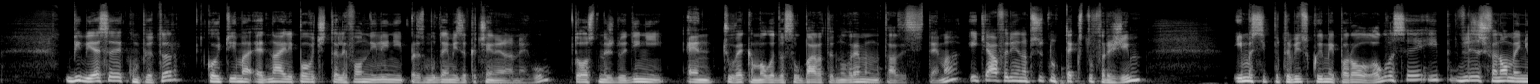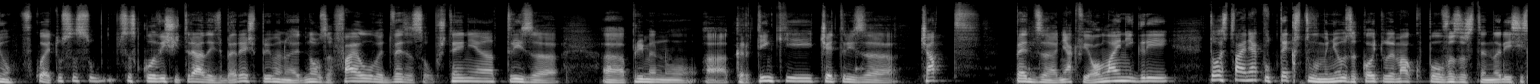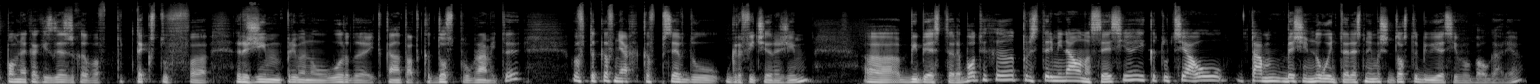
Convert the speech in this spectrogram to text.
BBS е компютър, който има една или повече телефонни линии през модеми за качение на него. Тоест между един и N човека могат да се обарят едновременно на тази система и тя в един абсолютно текстов режим има си потребителско име и парола, логва се и влизаш в едно меню, в което с, с клавиши трябва да избереш примерно едно за файлове, две за съобщения, три за а, примерно а, картинки, 4 за чат, 5 за някакви онлайн игри. Тоест това е някакво текстово меню, за който е малко по-възрастен, нали, си спомня как изглеждаха в текстов а, режим, примерно Word и така нататък, DOS програмите, в такъв някакъв псевдографичен режим. BBS-те работеха през терминална сесия и като цяло там беше много интересно, имаше доста BBS-и в България.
